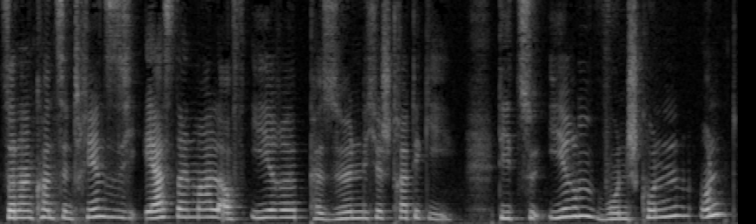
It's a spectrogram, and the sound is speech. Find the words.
sondern konzentrieren Sie sich erst einmal auf Ihre persönliche Strategie, die zu Ihrem Wunschkunden und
